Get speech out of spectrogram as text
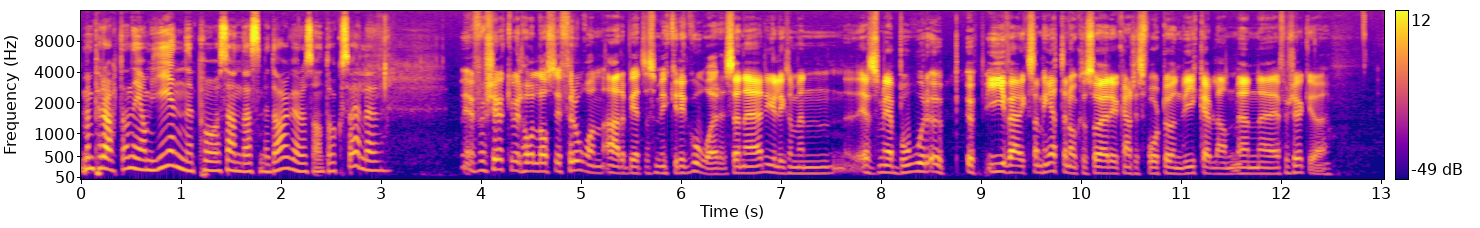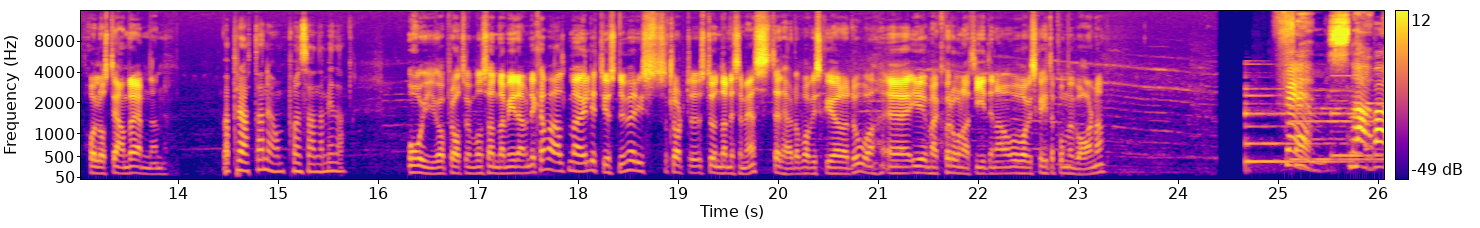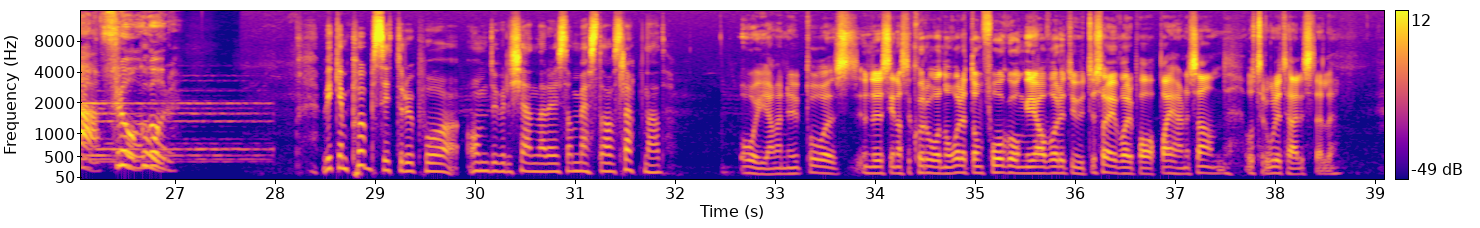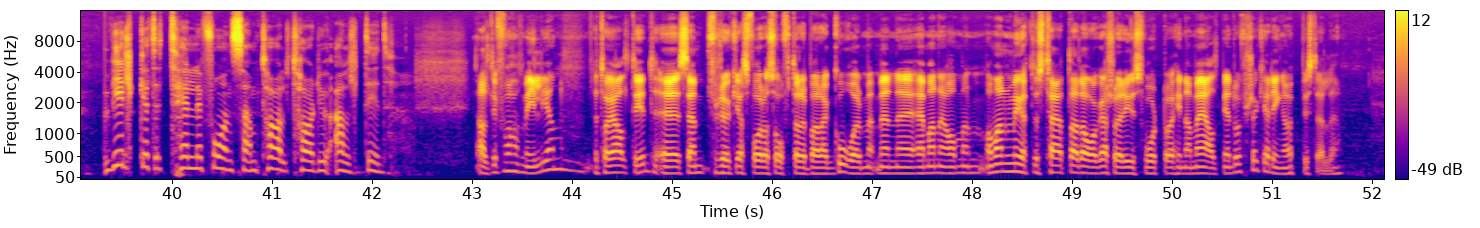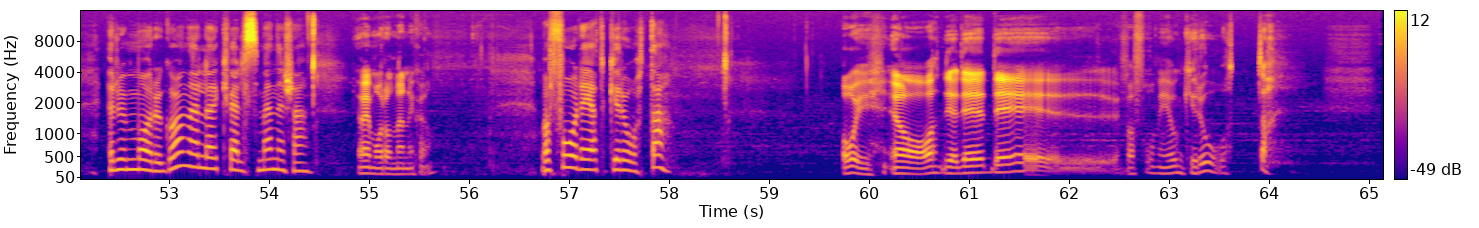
Men pratar ni om gin på söndagsmiddagar och sånt också eller? Vi försöker väl hålla oss ifrån arbete så mycket det går. Sen är det ju liksom en... Eftersom jag bor upp, upp i verksamheten också så är det kanske svårt att undvika ibland. Men eh, jag försöker hålla oss till andra ämnen. Vad pratar ni om på en söndagmiddag? Oj, vad pratar vi om på en söndagmiddag? Men det kan vara allt möjligt. Just nu är det såklart stundande semester här då, vad vi ska göra då eh, i de här coronatiderna och vad vi ska hitta på med barnen. Fem snabba frågor. Vilken pub sitter du på om du vill känna dig som mest avslappnad? Oj, ja, men nu på, under det senaste coronaåret, de få gånger jag har varit ute så har jag varit på APA i Härnösand. Otroligt härligt ställe. Vilket telefonsamtal tar du alltid? Alltid för familjen, det tar jag alltid. Eh, sen försöker jag svara så ofta det bara går. Men eh, är man, om, man, om man mötestäta dagar så är det ju svårt att hinna med allt. Men då försöker jag ringa upp istället. Är du morgon eller kvällsmänniska? Jag är morgonmänniska. Vad får dig att gråta? Oj, ja, det, det, det, vad får mig att gråta?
